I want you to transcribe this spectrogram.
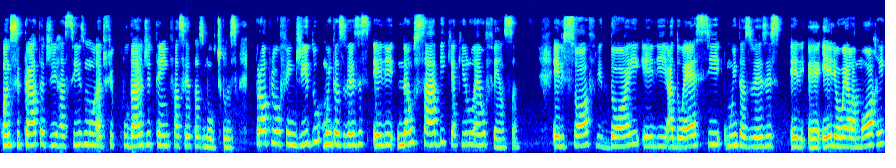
Quando se trata de racismo, a dificuldade tem facetas múltiplas próprio ofendido, muitas vezes, ele não sabe que aquilo é ofensa. Ele sofre, dói, ele adoece, muitas vezes ele, é, ele ou ela morre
